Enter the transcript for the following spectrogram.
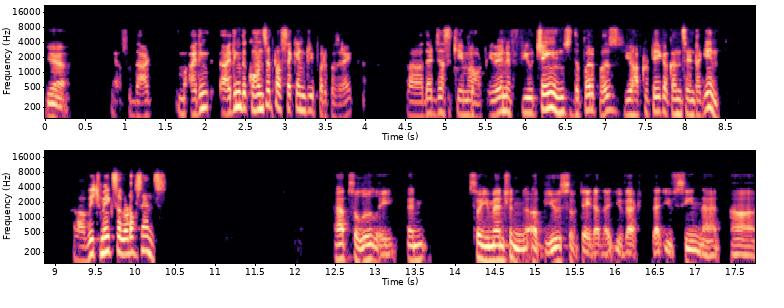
yeah, yeah. So that I think I think the concept of secondary purpose, right? Uh, that just came out. Even if you change the purpose, you have to take a consent again, uh, which makes a lot of sense. Absolutely. And so you mentioned abuse of data that you've that you've seen that. Uh,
